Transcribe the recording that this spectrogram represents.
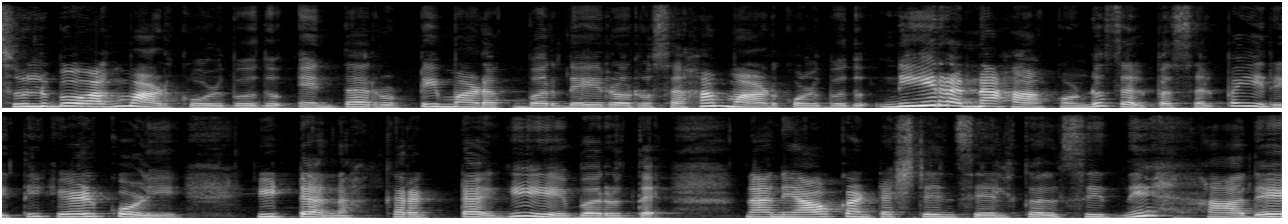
ಸುಲಭವಾಗಿ ಮಾಡ್ಕೊಳ್ಬೋದು. ಎಂಥ ರೊಟ್ಟಿ ಮಾಡೋಕ್ಕೆ ಬರದೇ ಇರೋರು ಸಹ ಮಾಡ್ಕೊಳ್ಬೋದು. ನೀರನ್ನು ಹಾಕ್ಕೊಂಡು ಸ್ವಲ್ಪ ಸ್ವಲ್ಪ ಈ ರೀತಿ ಹೇಳ್ಕೊಳ್ಳಿ. ಹಿಟ್ಟನ್ನು ಕರೆಕ್ಟಾಗಿ ಬರುತ್ತೆ. ನಾನು ಯಾವ ಕಂಟೆಸ್ಟೆನ್ಸಿಯಲ್ಲಿ ಕಲಿಸಿದ್ನಿ, ಅದೇ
